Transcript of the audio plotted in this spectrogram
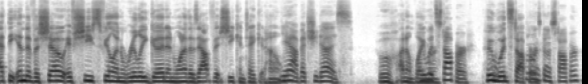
at the end of a show, if she's feeling really good in one of those outfits, she can take it home. Yeah, I bet she does. Oh, I don't blame Who her. would stop her? Who would stop No her? No one's going to stop her.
